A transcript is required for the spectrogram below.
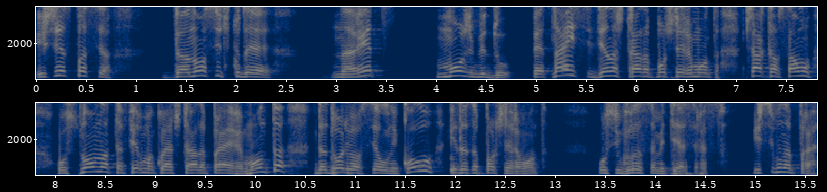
И ще я спася. Дано всичко да е наред, може би до 15 дена ще трябва да почне ремонта. Чакам само основната фирма, която ще трябва да прави ремонта, да дойде в село Николо и да започне ремонта. Осигуря съм и тези средства. И ще си го направя.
